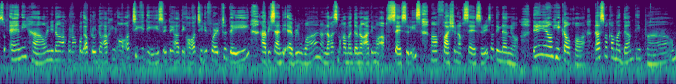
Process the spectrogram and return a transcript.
So anyhow, hindi na ako nakapag-upload ng aking OOTD. So ito yung ating OOTD for today. Happy Sunday everyone. Ang lakas makamandam ng ating mga accessories, mga fashion accessories. So tingnan nyo. Tingnan nyo yung hikaw ko. Lakas makamadam, diba? O,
